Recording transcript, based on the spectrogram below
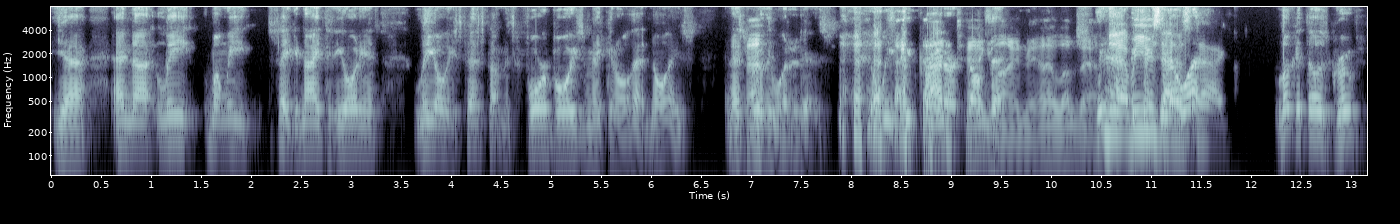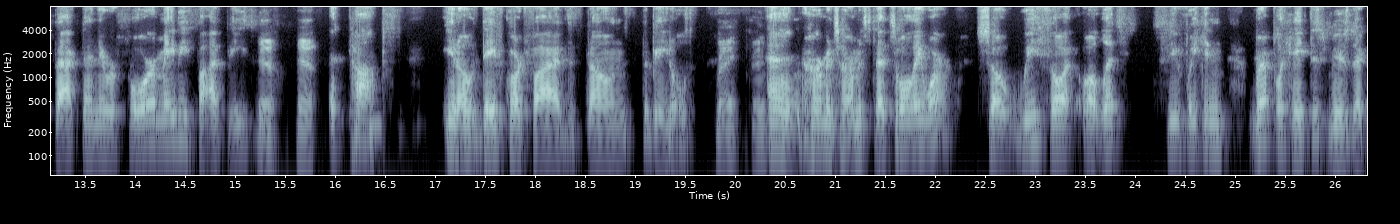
Yeah. And uh, Lee, when we say goodnight to the audience, Lee always says something. It's four boys making all that noise, and that's really what it is. So we, we pride Great ourselves tagline, man. I love that. yeah, we because use you that know as what? tag. Look at those groups back then. They were four, maybe five pieces. Yeah, yeah, at tops. You know, Dave Clark Five, the Stones, the Beatles, right, right. and Herman's Hermits. That's all they were. So we thought, well, let's see if we can replicate this music,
